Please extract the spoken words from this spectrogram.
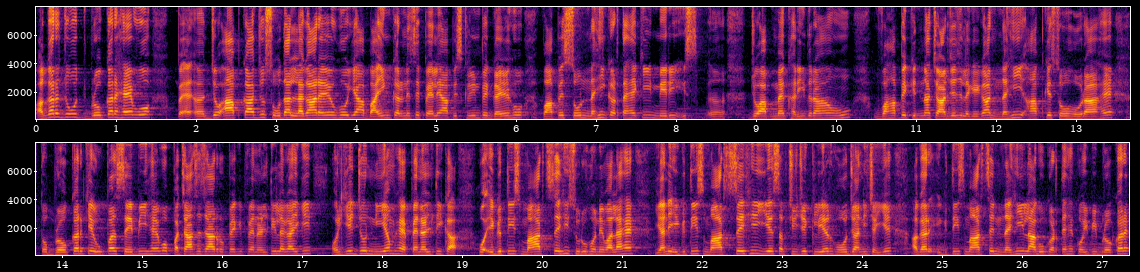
अगर जो ब्रोकर है वो जो आपका जो सौदा लगा रहे हो या बाइंग करने से पहले आप स्क्रीन पे गए हो वहाँ पे शो नहीं करता है कि मेरी इस जो आप, मैं खरीद रहा हूँ, वहाँ पे कितना चार्जेज लगेगा, नहीं आपके शो हो रहा है तो ब्रोकर के ऊपर से भी है वो पचास हज़ार रुपए की पेनल्टी लगाएगी। और ये जो नियम है पेनल्टी का, वो इकतीस मार्च से ही शुरू होने वाला है। यानी इकतीस मार्च से ही ये सब चीज़ें क्लियर हो जानी चाहिए। अगर इकतीस मार्च से नहीं लागू करते हैं कोई भी ब्रोकर,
